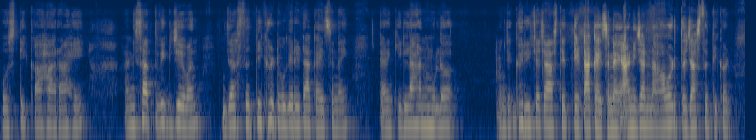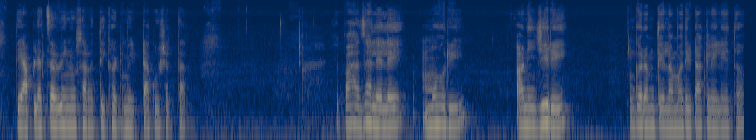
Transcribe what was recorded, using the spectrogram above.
पौष्टिक आहार आहे. आणि सात्विक जेवण जास्त तिखट वगैरे टाकायचं नाही. कारण की लहान मुलं म्हणजे घरी ज्याच्या असतात ते टाकायचं नाही. आणि ज्यांना आवडतं जास्त तिखट ते आपल्या चवीनुसार तिखट मीठ टाकू शकतात. हे पहा झालेले मोहरी आणि जिरे गरम तेलामध्ये टाकलेले येतं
